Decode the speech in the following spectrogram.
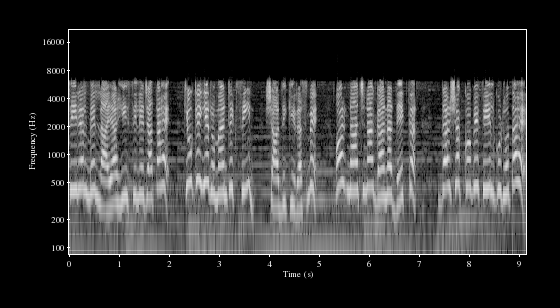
सीरियल में लाया ही इसीलिए जाता है, क्योंकि ये रोमांटिक सीन शादी की रस्में और नाचना गाना देखकर दर्शक को भी फील गुड होता है।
